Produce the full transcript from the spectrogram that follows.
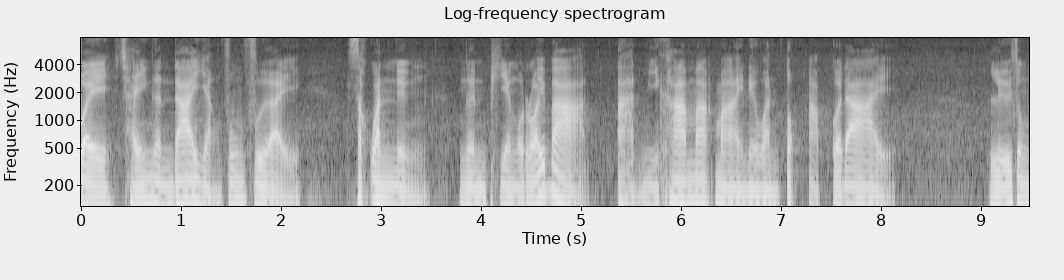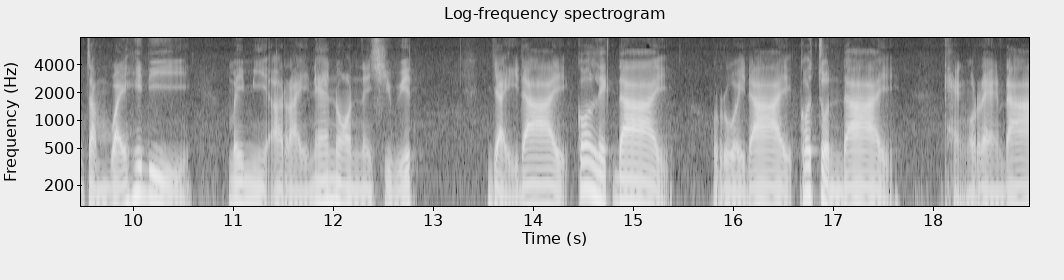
วยใช้เงินได้อย่างฟุ่มเฟือย สักวันหนึ่ง เงินเพียงร้อยบาทอาจมีค่ามากมายในวันตกอับก็ได้ หรือจงจำไว้ให้ดี ไม่มีอะไรแน่นอนในชีวิต ใหญ่ได้ก็เล็กได้ รวยได้ก็จนได้ แข็งแรงได้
